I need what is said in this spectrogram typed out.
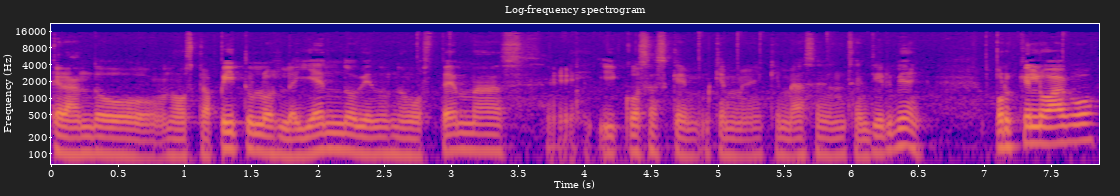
creando nuevos capítulos, leyendo, viendo nuevos temas eh, y cosas que, que, me, que me hacen sentir bien. ¿Por qué lo hago?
